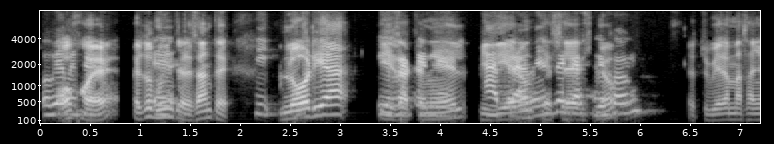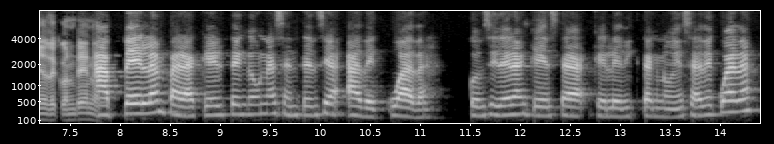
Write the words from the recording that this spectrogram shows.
Obviamente, Ojo, ¿eh? Eso es muy eh, interesante. Gloria y, Raquel pidieron que Sergio estuviera más años de condena. Apelan para que él tenga una sentencia adecuada. Consideran que esta que le dictan no es adecuada.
